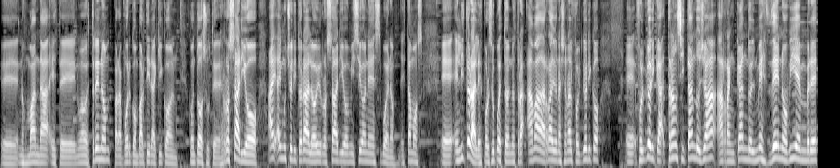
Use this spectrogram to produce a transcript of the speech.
eh, nos manda este nuevo estreno para poder compartir aquí con, con todos ustedes. Rosario, hay, hay mucho litoral hoy, Rosario, Misiones, bueno, estamos eh, en litorales, por supuesto, en nuestra amada Radio Nacional Folclórico eh, folclórica transitando ya, arrancando el mes de noviembre.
